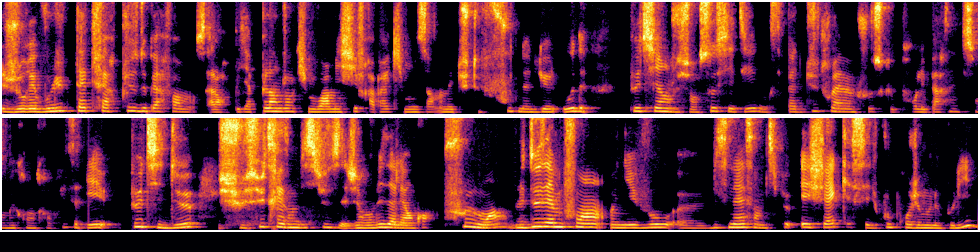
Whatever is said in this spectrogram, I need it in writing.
j'aurais voulu peut-être faire plus de performance. Alors, il y a plein de gens qui vont voir mes chiffres après qui vont me dire non mais tu te fous de notre gueule, Aude. Petit 1, je suis en société, donc c'est pas du tout la même chose que pour les personnes qui sont en micro-entreprise. Et petit 2, je suis très ambitieuse, j'ai envie d'aller encore plus loin. Le deuxième point au niveau euh, business, un petit peu échec, c'est du coup le projet Monopoly.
